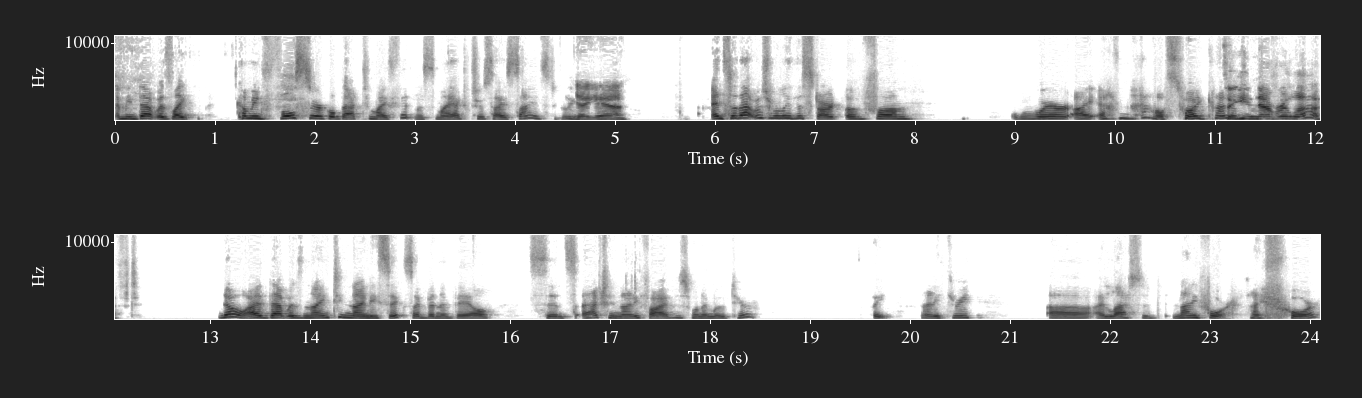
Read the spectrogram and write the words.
I mean, that was like coming full circle back to my fitness, my exercise science degree. Yeah, yeah. And so that was really the start of um, where I am now. So I kind so of. So you never left? No, I that was 1996. I've been in Vail since actually 95 is when I moved here. Wait, 93. Uh, I lasted 94, 94,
